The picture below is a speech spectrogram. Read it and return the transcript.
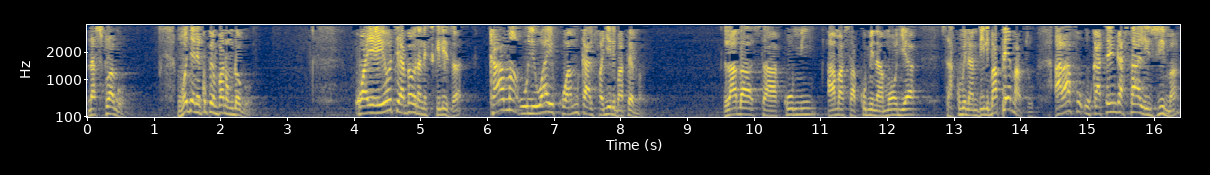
Na struggle. Ngoja nikupe mfano mdogo. Kwa yeyote ambayo unanisikiliza kama uliwahi kuamka alfajiri mapema labda saa kumi ama saa kumi na moja saa kumi na mbili mapema tu. Alafu ukatenga saa lizima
